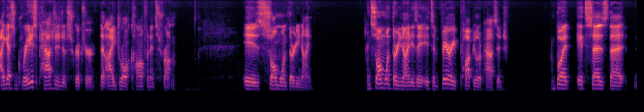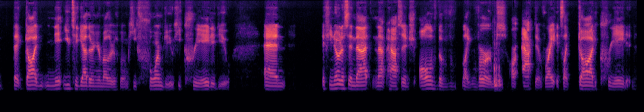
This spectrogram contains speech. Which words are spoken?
I guess, greatest passage of Scripture that I draw confidence from is Psalm 139. And Psalm 139 is a it's a very popular passage but it says that that God knit you together in your mother's womb. He formed you. He created you. And if you notice in that in that passage, all of the like verbs are active, right? It's like God created.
